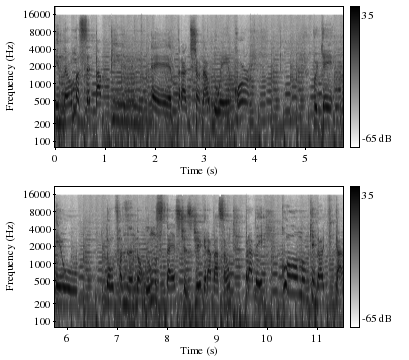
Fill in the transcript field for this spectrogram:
e não uma setup é, tradicional do Anchor, porque eu tô fazendo alguns testes de gravação para ver como que vai ficar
